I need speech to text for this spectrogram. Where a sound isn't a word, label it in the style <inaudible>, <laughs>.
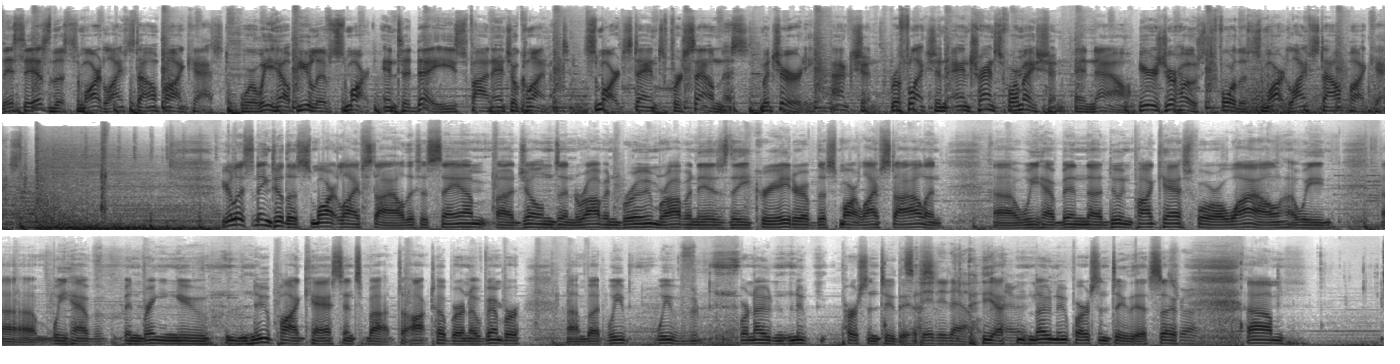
This is the Smart Lifestyle Podcast, where we help you live smart in today's financial climate. SMART stands for soundness, maturity, action, reflection, and transformation. And now, here's your host for the Smart Lifestyle Podcast. You're listening to the Smart Lifestyle. This is Sam uh, Jones and Robin Broom. Robin is the creator of the Smart Lifestyle, and uh, we have been uh, doing podcasts for a while. Uh, we uh, we have been bringing you new podcasts since about October or November, um, but we we've we're no new person to this. Spit it out. <laughs> yeah, no new person to this. So. Right. Um,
